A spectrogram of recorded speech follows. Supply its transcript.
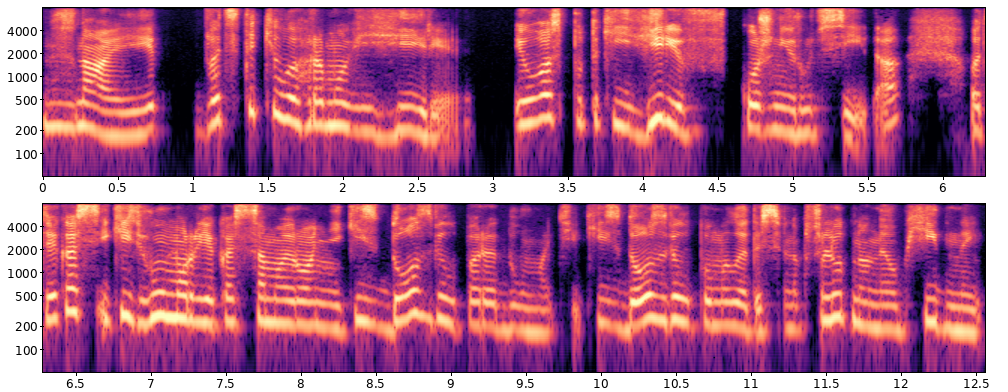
не знаю, як 20-кілограмові гірі. І у вас по такій гірі в кожній руці. Да? От якась, якийсь гумор, якась самоіронія, якийсь дозвіл передумати, якийсь дозвіл помилитися, він абсолютно необхідний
